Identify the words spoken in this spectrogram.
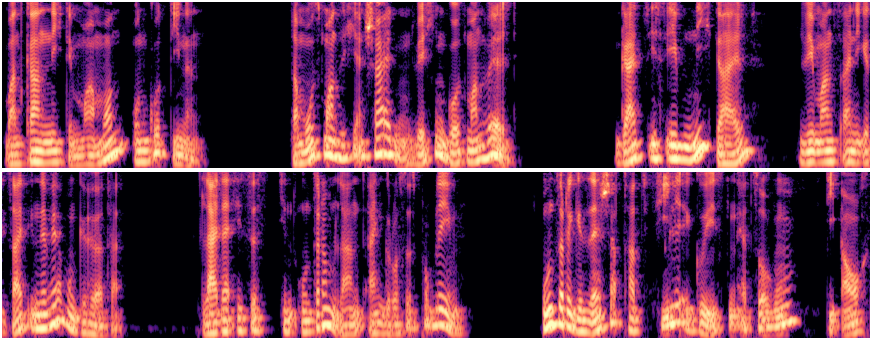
Man kann nicht dem Mammon und Gott dienen. Da muss man sich entscheiden, welchen Gott man wählt. Geiz ist eben nicht geil, wie man es einige Zeit in der Werbung gehört hat. Leider ist es in unserem Land ein großes Problem. Unsere Gesellschaft hat viele Egoisten erzogen, die auch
